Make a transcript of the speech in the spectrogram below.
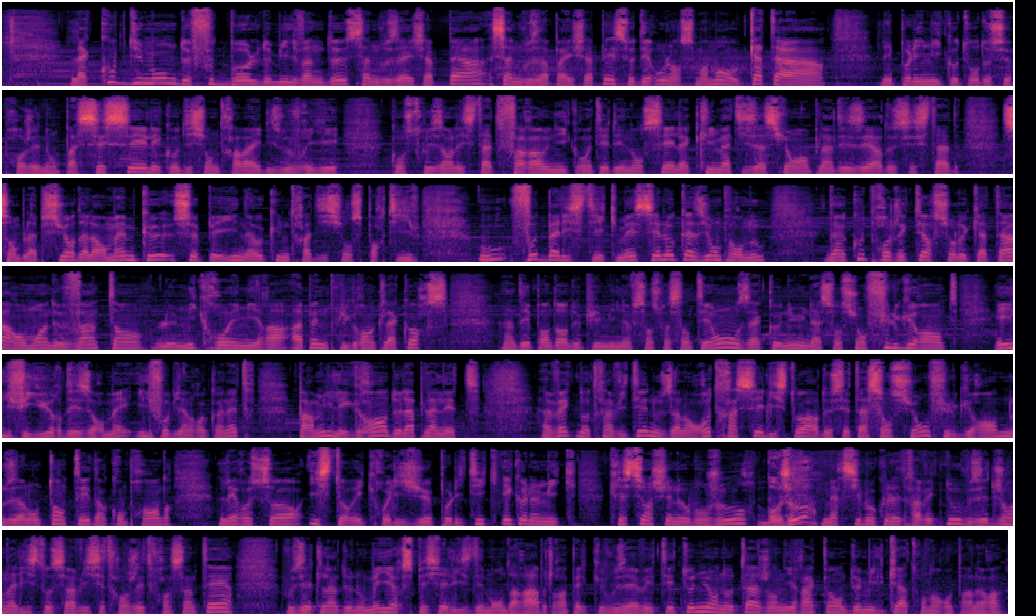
La Coupe du Monde de football 2022, ça ne vous a pas échappé, se déroule en ce moment au Qatar. Les polémiques autour de ce projet n'ont pas cessé, les conditions de travail des ouvriers construisant les stades pharaoniques ont été dénoncées, la climatisation en plein désert de ces stades semble absurde, alors même que ce pays n'a aucune tradition sportive ou footballistique. Mais c'est l'occasion pour nous d'un coup de projecteur sur le Qatar. En moins de 20 ans, le micro-émirat, à peine plus grand que la Corse, indépendant depuis 1971, a connu une ascension fulgurante et il figure désormais, il faut bien le reconnaître, parmi les grands de la planète. Avec notre invité, nous allons retracer l'histoire de cette ascension fulgurante. Nous allons tenter d'en comprendre les ressorts historiques, religieux, politiques, économiques. Christian Chesneau, bonjour. Bonjour. Merci beaucoup d'être avec nous. Vous êtes journaliste au service étranger de France Inter. Vous êtes l'un de nos meilleurs spécialistes des mondes arabes. Je rappelle que vous avez été tenu en otage en Irak en 2004. On en reparlera.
